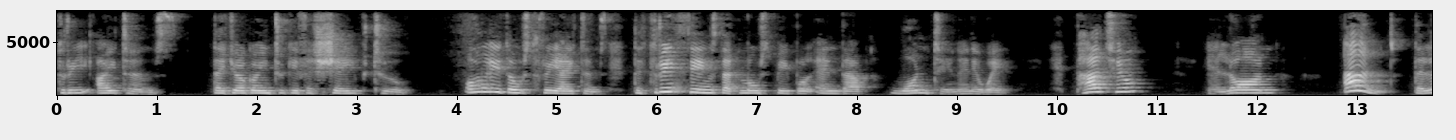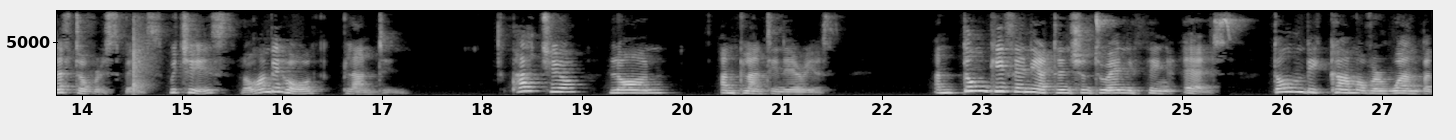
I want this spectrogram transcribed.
three items that you're going to give a shape to. Only those three items, the three things that most people end up wanting anyway. A patio, a lawn, and the leftover space, which is, lo and behold, planting patio, lawn, and planting areas. And don't give any attention to anything else. Don't become overwhelmed by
